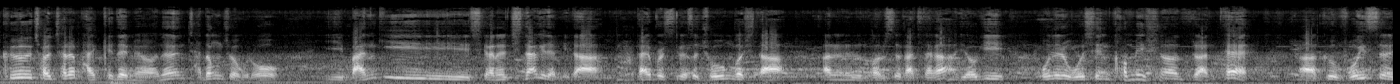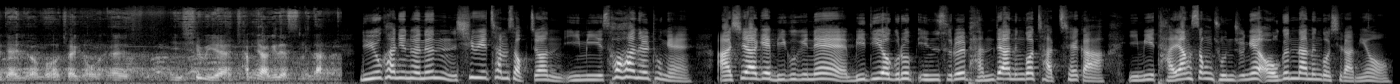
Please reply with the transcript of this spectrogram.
그 절차를 밟게 되면은 자동적으로 이 만기 시간을 지나게 됩니다. 다이버시티에서 좋은 것이다 하는 것을 갖다가 여기 오늘 오신 커미셔너들한테 아, 그 보이스를 내려고 저희가 오늘 이 시위에 참여하게 됐습니다. 뉴욕 한인회는 시위 참석 전 이미 서한을 통해 아시아계 미국인의 미디어 그룹 인수를 반대하는 것 자체가 이미 다양성 존중에 어긋나는 것이라며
